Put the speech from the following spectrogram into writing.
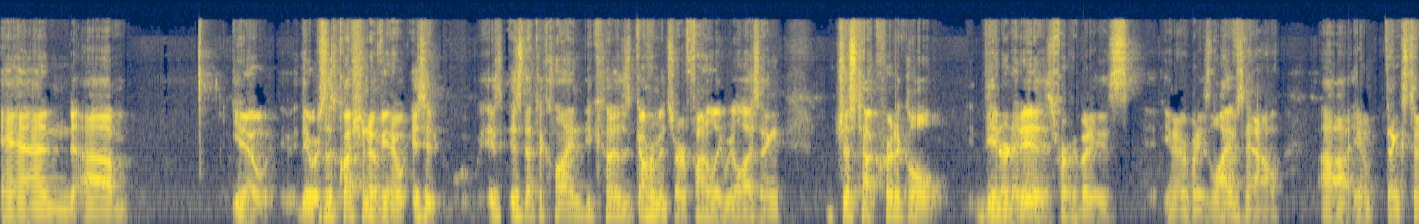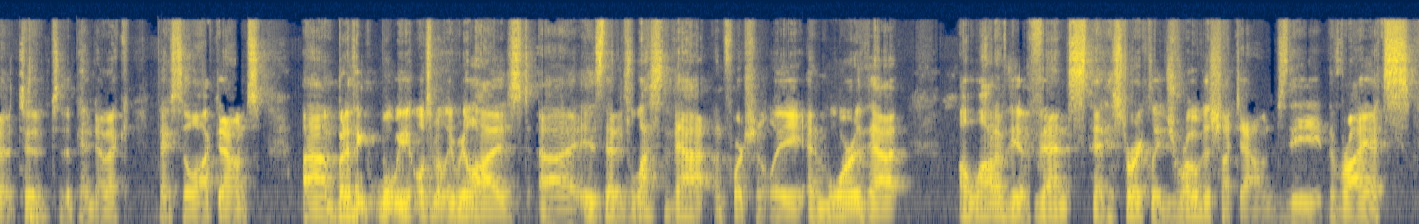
and um, you know, there was this question of you know, is it is, is that decline because governments are finally realizing just how critical the internet is for everybody's you know everybody's lives now. Uh, you know, thanks to, to to the pandemic, thanks to the lockdowns. Um, but I think what we ultimately realized uh, is that it's less that, unfortunately, and more that a lot of the events that historically drove the shutdowns, the the riots,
